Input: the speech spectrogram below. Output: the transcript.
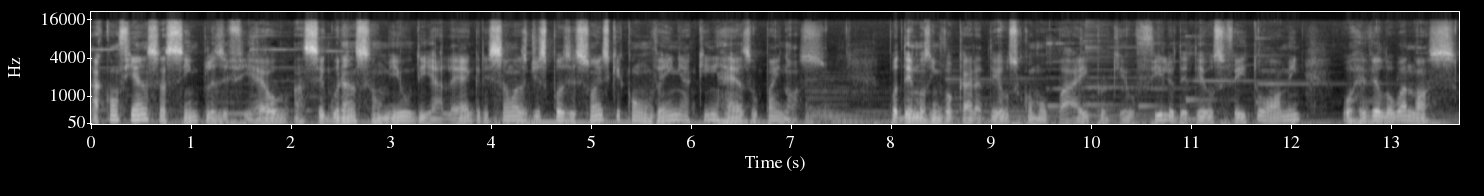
a confiança simples e fiel, a segurança humilde e alegre são as disposições que convêm a quem reza o Pai Nosso. Podemos invocar a Deus como Pai, porque o Filho de Deus, feito homem, o revelou a nós.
